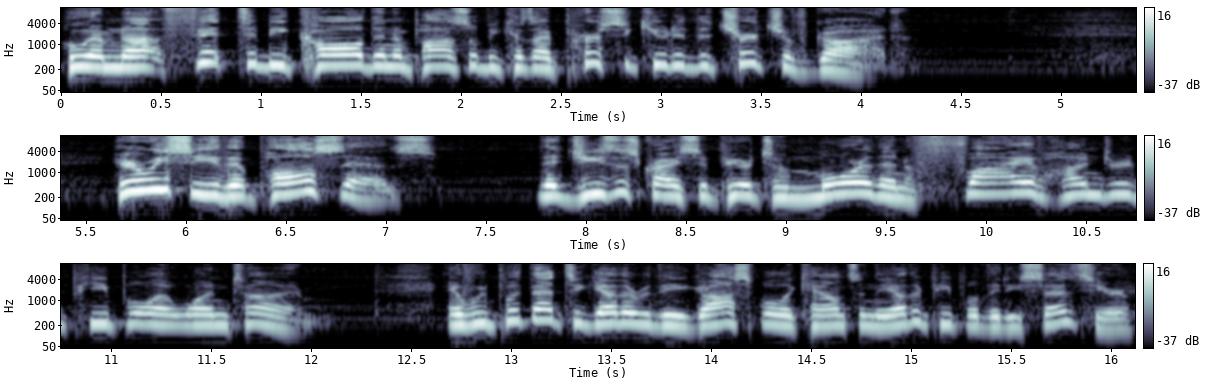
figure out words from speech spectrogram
who am not fit to be called an apostle because I persecuted the church of God. Here we see that Paul says that Jesus Christ appeared to more than 500 people at one time. If we put that together with the gospel accounts and the other people that he says here,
